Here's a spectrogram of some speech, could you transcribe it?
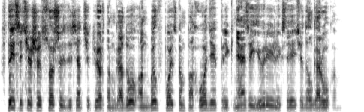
В 1664 году он был в польском походе при князе Юрии Алексеевиче Долгоруком.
